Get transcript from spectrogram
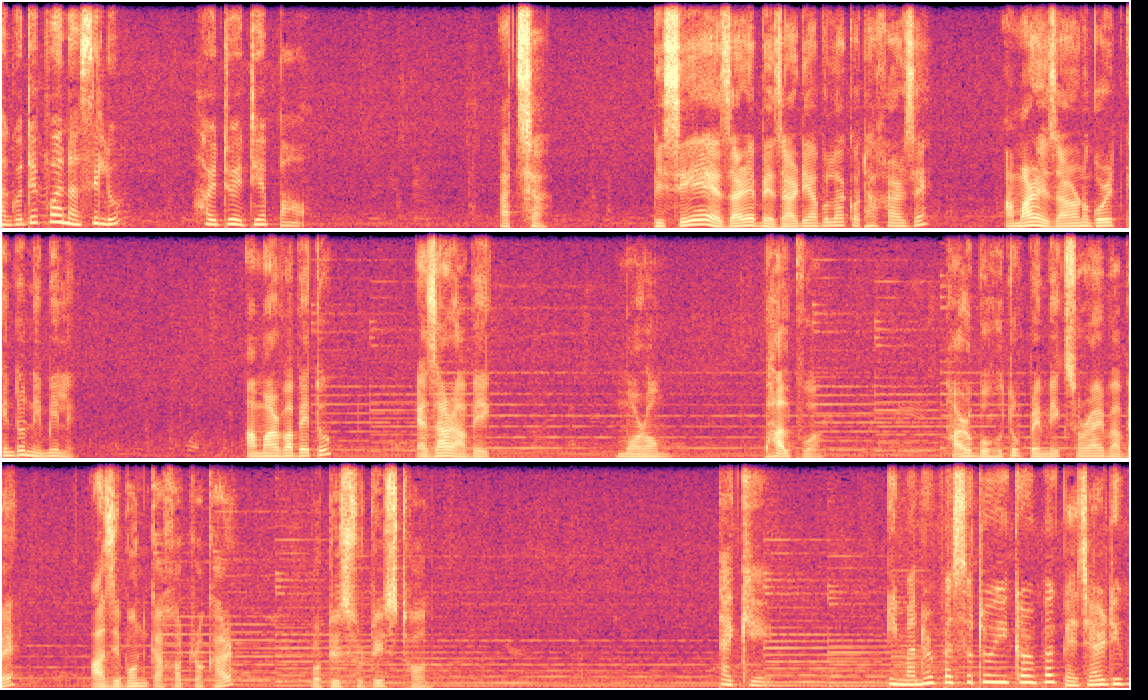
আগতে পোৱা নাছিলোঁ হয়তো এতিয়া পাওঁ। আচ্ছা পিছে এজাৰে বেজাৰ দিয়া বোলা কথাষাৰ যে আমাৰ এজাৰৰ নগৰীত কিন্তু নিমিলে। আমাৰ বাবেতো এজাৰ আৱেগ মৰম ভালপোৱা আৰু বহুতো প্ৰেমিক চৰাইৰ বাবে আজীৱন কাষত ৰখাৰ প্ৰতিশ্ৰুতিৰ স্থল। তাকে ইমানৰ পাছতো ই কাৰোবাক বেজাৰ দিব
